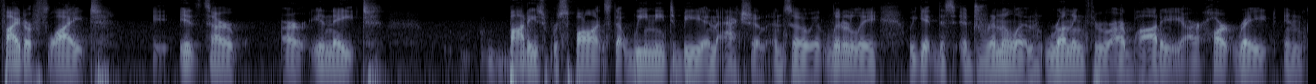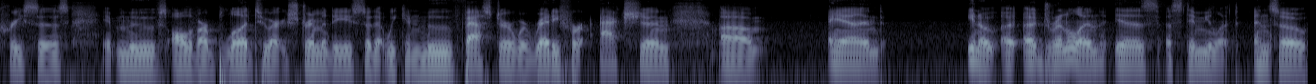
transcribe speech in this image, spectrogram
fight or flight, it's our our innate body's response that we need to be in action. And so it literally we get this adrenaline running through our body, our heart rate increases, it moves all of our blood to our extremities so that we can move faster, we're ready for action. Um, and you know, a- adrenaline is a stimulant. And so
